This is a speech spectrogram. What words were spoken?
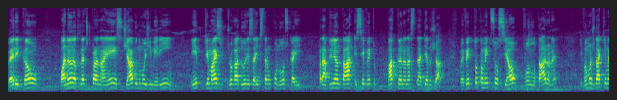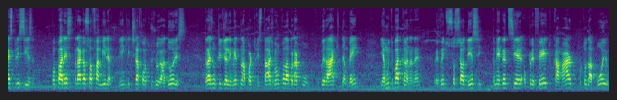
o Ericão, Banana Atlético Paranaense, Thiago no Mojimirim, e demais jogadores aí que estarão conosco aí para brilhantar esse evento bacana na cidade de Arujá. Um evento totalmente social, voluntário, né? E vamos ajudar quem mais precisa. Compareça, traga a sua família, vem aqui tirar foto dos jogadores, traz um quilo de alimento na porta do estádio, vamos colaborar com o GRAC também. E é muito bacana, né? Um evento social desse. Também agradecer ao prefeito Camargo por todo o apoio,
